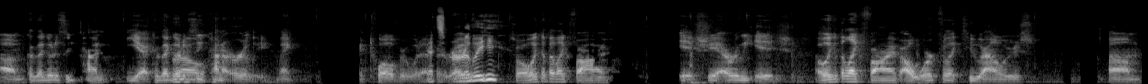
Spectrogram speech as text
Um, because I go to sleep kind. Yeah, because I go Bro. to sleep kind of early, like like twelve or whatever. That's right? early. So I'll wake up at like five ish. Yeah, early ish. I'll wake up at like five. I'll work for like two hours. Um,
